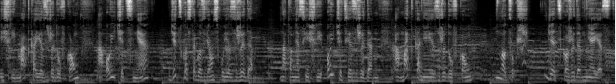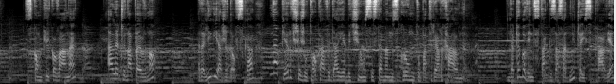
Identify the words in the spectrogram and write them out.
Jeśli matka jest Żydówką, a ojciec nie, dziecko z tego związku jest Żydem. Natomiast jeśli ojciec jest Żydem, a matka nie jest Żydówką, no cóż, dziecko Żydem nie jest. Skomplikowane? Ale czy na pewno? Religia żydowska na pierwszy rzut oka wydaje być się systemem z gruntu patriarchalnym. Dlaczego więc w tak zasadniczej sprawie,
